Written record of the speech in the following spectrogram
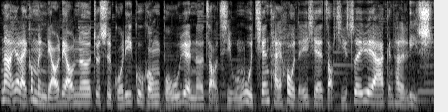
那要来跟我们聊聊呢，就是国立故宫博物院呢早期文物迁台后的一些早期岁月啊，跟它的历史。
